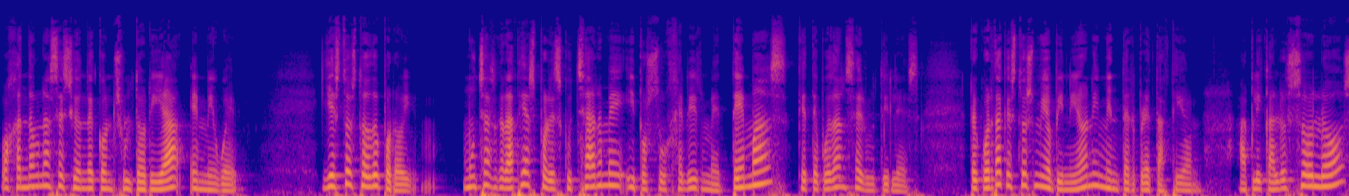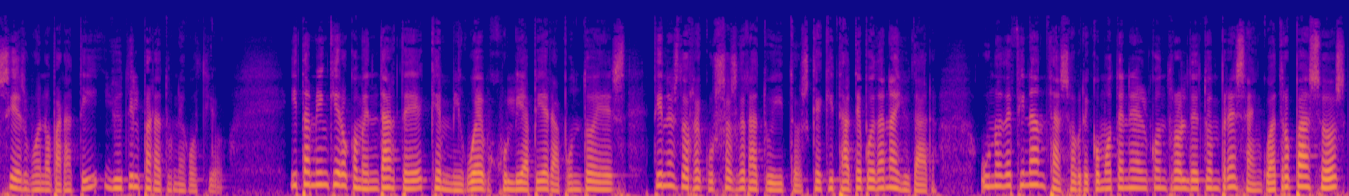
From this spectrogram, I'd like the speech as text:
o agenda una sesión de consultoría en mi web. Y esto es todo por hoy. Muchas gracias por escucharme y por sugerirme temas que te puedan ser útiles. Recuerda que esto es mi opinión y mi interpretación. Aplícalo solo si es bueno para ti y útil para tu negocio. Y también quiero comentarte que en mi web juliapiera.es tienes dos recursos gratuitos que quizá te puedan ayudar. Uno de finanzas sobre cómo tener el control de tu empresa en cuatro pasos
